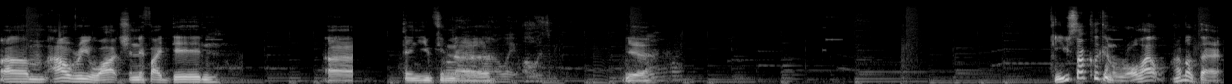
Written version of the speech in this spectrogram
Um, I'll rewatch, and if I did, uh, then you can, Oh, uh, away. Oh, it's because yeah. Can you stop clicking rollout? How about that?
